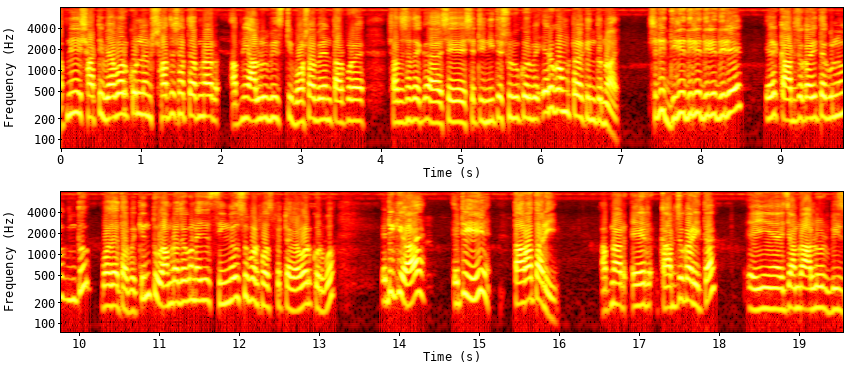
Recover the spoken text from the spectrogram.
আপনি সারটি ব্যবহার করলেন, সাথে সাথে আপনার আপনি আলুর বীজটি বসাবেন, তারপরে সাথে সাথে সে, সেটি নিতে শুরু করবে, এরকমটা কিন্তু নয়। সেটি ধীরে ধীরে ধীরে ধীরে এর কার্যকারিতাগুলো কিন্তু বজায় থাকবে। কিন্তু আমরা যখন এই যে সিঙ্গেল সুপার ফসফেটটা ব্যবহার করব, এটি কি হয়? এটি তাড়াতাড়ি আপনার এর কার্যকারিতা, এই যে আমরা আলুর বীজ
